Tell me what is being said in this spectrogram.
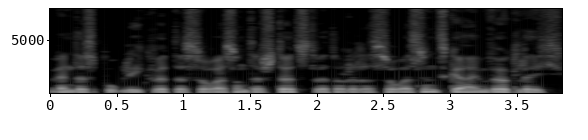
wenn das publik wird, dass sowas unterstützt wird oder dass sowas insgeheim wirklich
